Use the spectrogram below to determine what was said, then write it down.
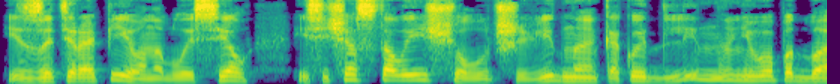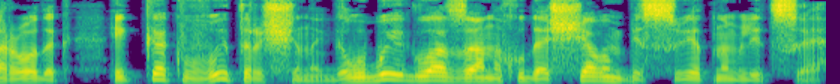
Из-за терапии он облысел, и сейчас стало еще лучше видно, какой длинный у него подбородок и как вытаращены голубые глаза на худощавом бесцветном лице.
